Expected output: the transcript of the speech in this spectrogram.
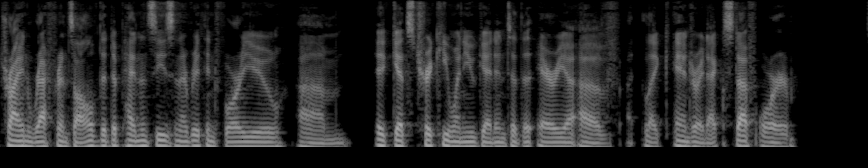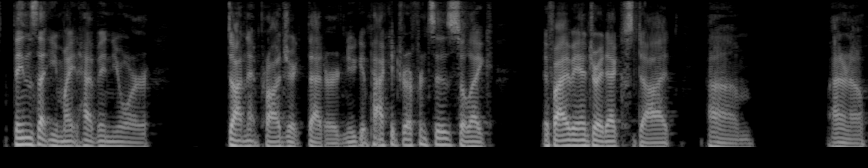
try and reference all of the dependencies and everything for you. Um, it gets tricky when you get into the area of like Android X stuff or things that you might have in your .NET project that are NuGet package references. So like if I have Android X dot, um, I don't know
